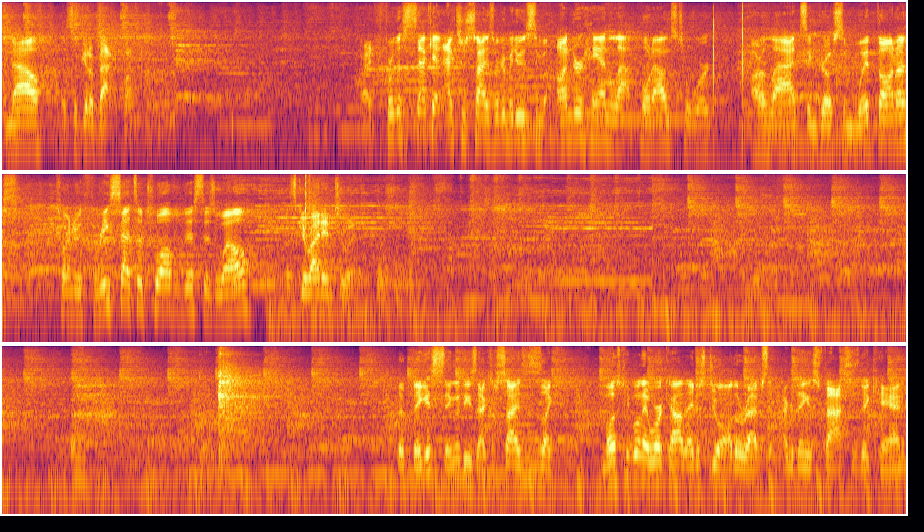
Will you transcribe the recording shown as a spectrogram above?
And now let's at a back pump. All right, for the second exercise, we're gonna be doing some underhand lat pull downs to work our lats and grow some width on us. So we're gonna do three sets of 12 of this as well. Let's get right into it. The biggest thing with these exercises is like, most people when they work out, they just do all the reps, everything as fast as they can.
